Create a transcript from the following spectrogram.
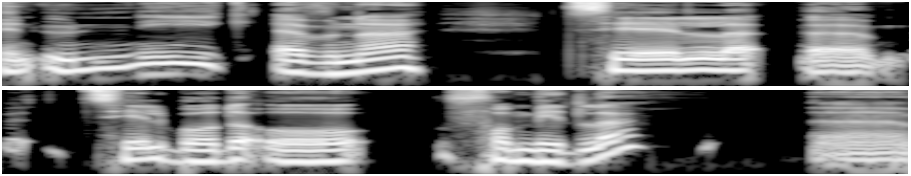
en unik evne til, eh, til både å formidle, eh,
